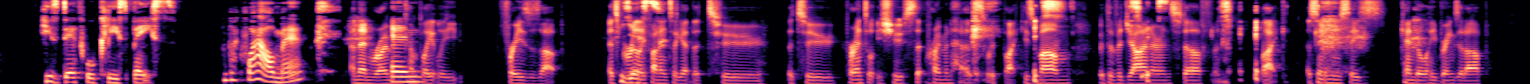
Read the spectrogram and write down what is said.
His death will clear space. I'm like, wow, man. and then Roman And- completely freezes up. It's really Yes. funny to get the two the two parental issues that Roman has with like his Yes. mum with the vagina Yes. and stuff, and like as soon as he sees Kendall, he brings it up,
